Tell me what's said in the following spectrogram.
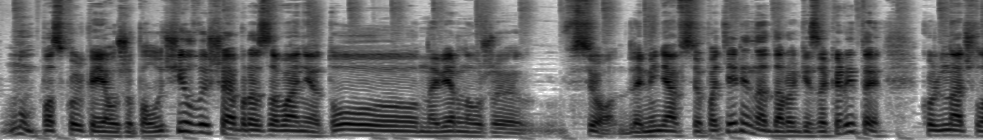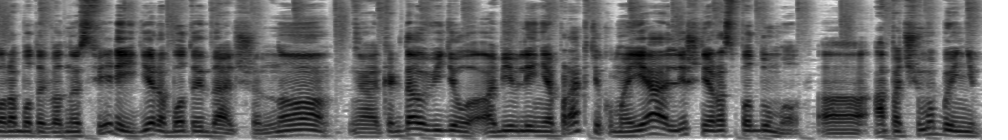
ну, поскольку я уже получил высшее образование, то, наверное, уже все. Для меня все потеряно, дороги закрыты. Коль начал работать в одной сфере, иди работай дальше. Но э, когда увидел объявление практикума, я лишний раз подумал, а, а почему бы не,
